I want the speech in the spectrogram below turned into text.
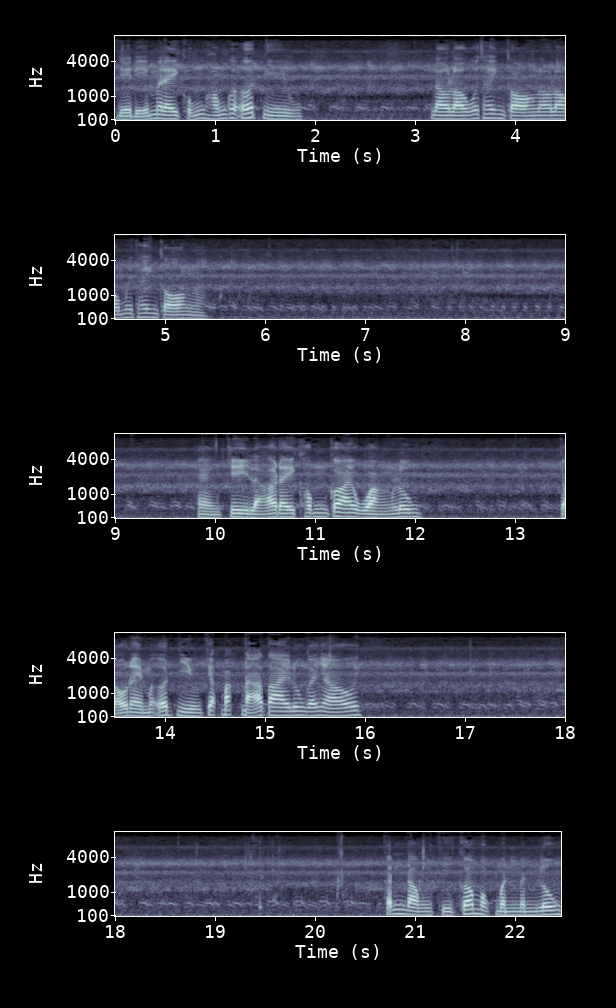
Địa điểm ở đây cũng không có ếch nhiều. Lâu lâu có thấy con lâu lâu mới thấy con à. Hàng chi là ở đây không có ai quằn luôn. Chỗ này mà ếch nhiều chắc bắt đã tay luôn cả nhà ơi. Cánh đồng chỉ có một mình mình luôn.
